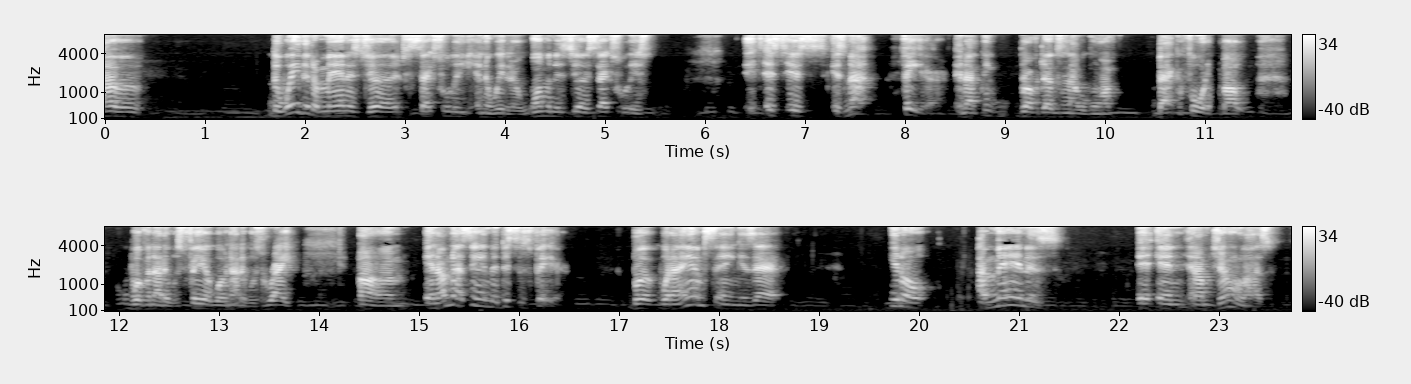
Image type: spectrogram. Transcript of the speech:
uh, the way that a man is judged sexually and the way that a woman is judged sexually is it's it's, it's not fair. And I think Brother Douglas and I were going back and forth about whether or not it was fair, whether or not it was right. Um, and I'm not saying that this is fair, but what I am saying is that you know a man is, and, and, and I'm generalizing,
